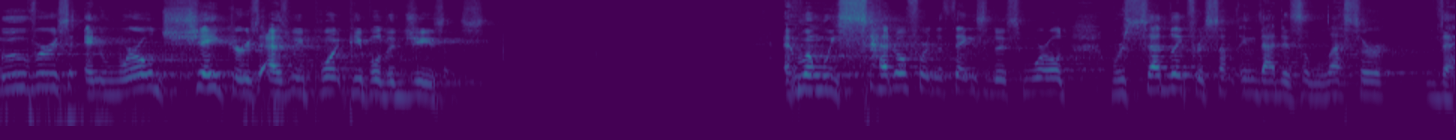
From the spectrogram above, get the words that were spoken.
movers and world shakers as we point people to Jesus. And when we settle for the things of this world, we're settling for something that is lesser than.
